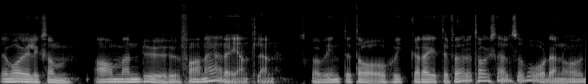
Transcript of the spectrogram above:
det var ju liksom, ja men du, hur fan är det egentligen? Ska vi inte ta och skicka dig till företagshälsovården? Och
